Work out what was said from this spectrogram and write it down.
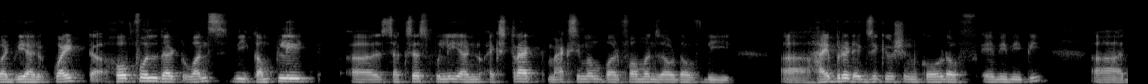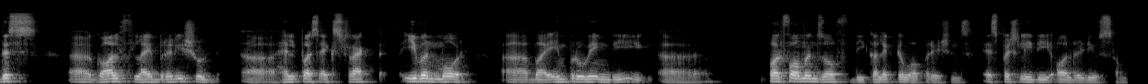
but we are quite hopeful that once we complete successfully and extract maximum performance out of the hybrid execution code of AVBP, this golf library should uh, help us extract even more uh, by improving the uh, performance of the collective operations, especially the all reduced sum.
